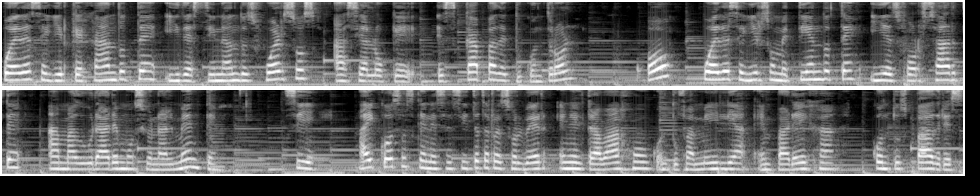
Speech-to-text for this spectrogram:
Puedes seguir quejándote y destinando esfuerzos hacia lo que escapa de tu control o puedes seguir sometiéndote y esforzarte a madurar emocionalmente. Sí, hay cosas que necesitas resolver en el trabajo, con tu familia, en pareja, con tus padres,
